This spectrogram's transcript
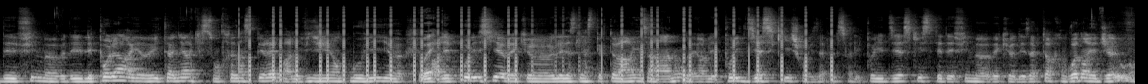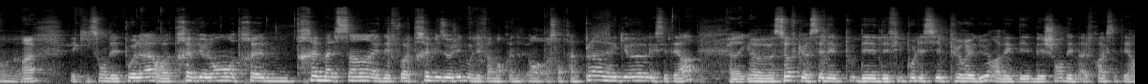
des films, des les polars euh, italiens qui sont très inspirés par les vigilantes movies, euh, Ouais. par les policiers avec euh, les- l'inspecteur Harry, ça a un nom d'ailleurs, les polizieschi, je crois qu'ils appellent ça. Les polizieschi, c'était des films avec euh, des acteurs qu'on voit dans les giallo hein, Ouais. et qui sont des polars euh, très violents, très, très malsains et des fois très misogynes où les femmes s'en prennent plein la gueule, etc. Euh, sauf que c'est des, des- des films policiers purs et durs avec des méchants, des malfrats, etc.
